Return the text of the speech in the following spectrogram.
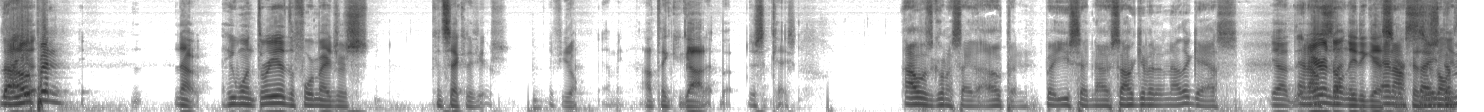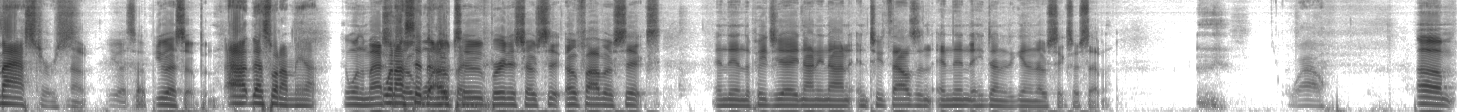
The Three- Open. No, he won three of the four majors consecutive years. If you don't, I mean, I think you got it, but just in case. I was going to say the Open, but you said no, so I'll give it another guess. Yeah, And Aaron I'll don't need to guess and here I'll because say there's the only Masters. No. U.S. Open. U.S. Open. Uh, that's what I meant. He won the Masters When I said the 01, Open. 02, British 06, 05, 06, and then the PGA 99 in 2000, and then he done it again in 06, 07. Wow. Um,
